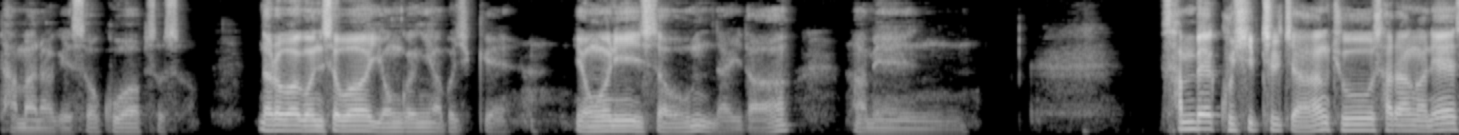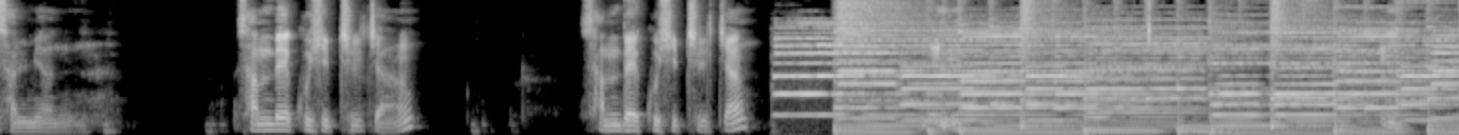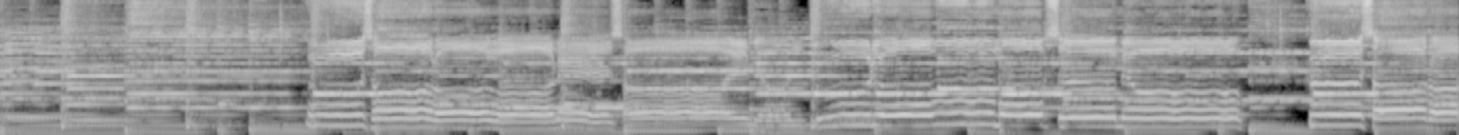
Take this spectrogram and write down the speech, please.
다만 악에서 구하옵소서. 나라와 권세와 영광이 아버지께 영원히 있사옵나이다. 아멘. 397장 주 사랑 안에 살면 397장 397장 없으며 그 사랑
